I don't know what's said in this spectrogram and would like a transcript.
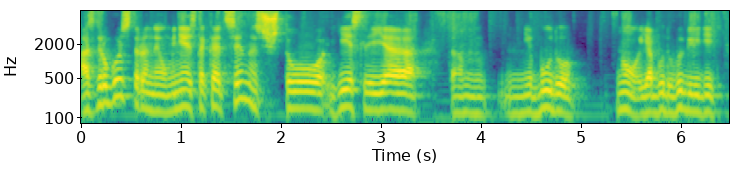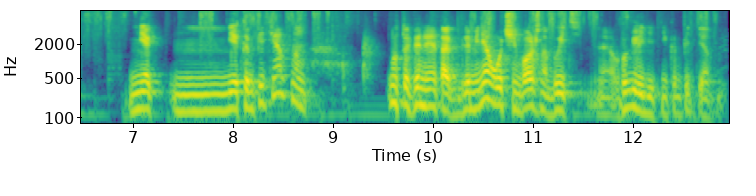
А с другой стороны, у меня есть такая ценность, что если я там, не буду, ну, я буду выглядеть не, некомпетентным, ну, то, вернее так, для меня очень важно быть, э, выглядеть некомпетентным.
